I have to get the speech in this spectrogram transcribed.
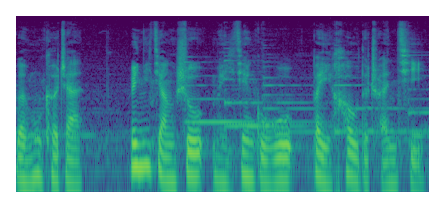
文物客栈，为你讲述每件古物背后的传奇。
